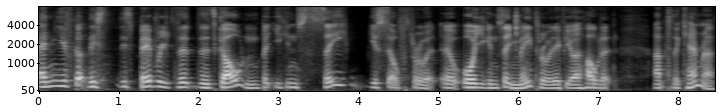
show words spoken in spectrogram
and you've got this this beverage that, that's golden, but you can see yourself through it, uh, or you can see me through it if you hold it up to the camera.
